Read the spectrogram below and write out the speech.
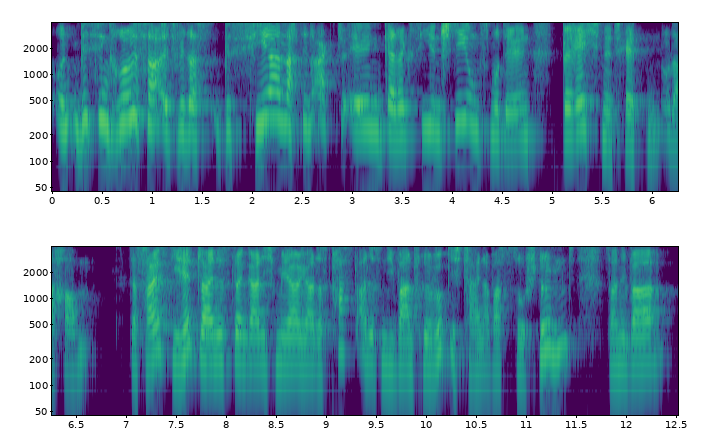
und ein bisschen größer, als wir das bisher nach den aktuellen Galaxieentstehungsmodellen berechnet hätten oder haben. Das heißt, die Headline ist dann gar nicht mehr, ja, das passt alles und die waren früher wirklich kleiner, was so stimmt, sondern die war,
